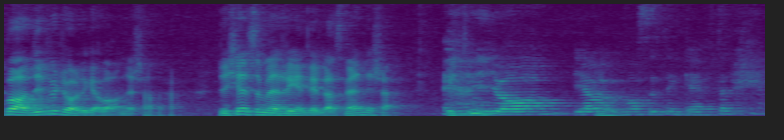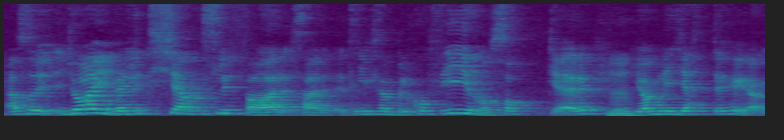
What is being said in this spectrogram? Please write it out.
Vad har du för dåliga vanor, Sandra? Du känns som en renlevnadsmänniska. Ja, jag måste tänka efter. Alltså, jag är väldigt känslig för så här, till exempel koffein och socker. Mm. Jag blir jättehög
